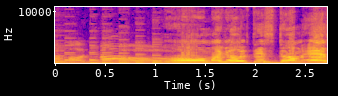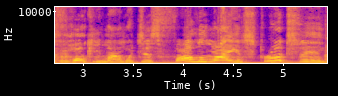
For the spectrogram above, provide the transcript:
Oh, no. oh my God! if this dumbass Pokemon would just follow my instructions!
